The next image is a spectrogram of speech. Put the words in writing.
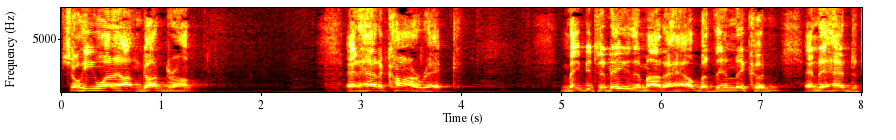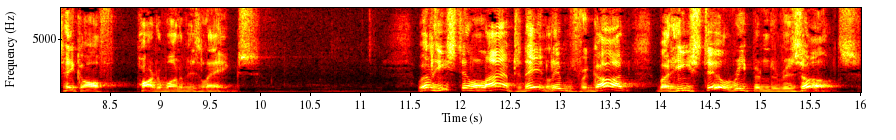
So he went out and got drunk and had a car wreck. Maybe today they might have, had, but then they couldn't, and they had to take off part of one of his legs. Well, he's still alive today and living for God, but he's still reaping the results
